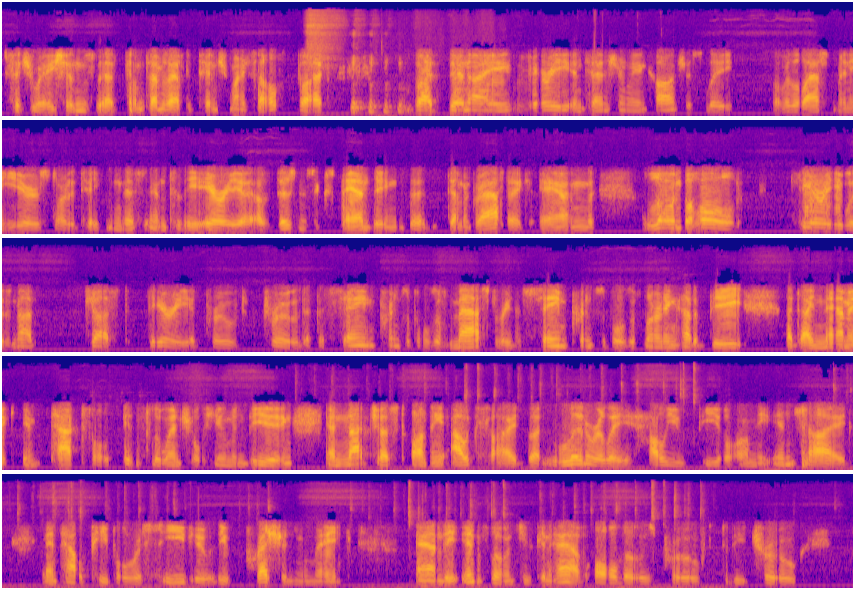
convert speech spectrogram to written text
situations that sometimes I have to pinch myself. But but then I very intentionally and consciously over the last many years started taking this into the area of business expanding the demographic. And lo and behold theory was not just theory. It proved true that the same principles of mastery, the same principles of learning how to be a dynamic, impactful, influential human being, and not just on the outside, but literally how you feel on the inside and how people receive you, the impression you make, and the influence you can have, all those proved to be true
